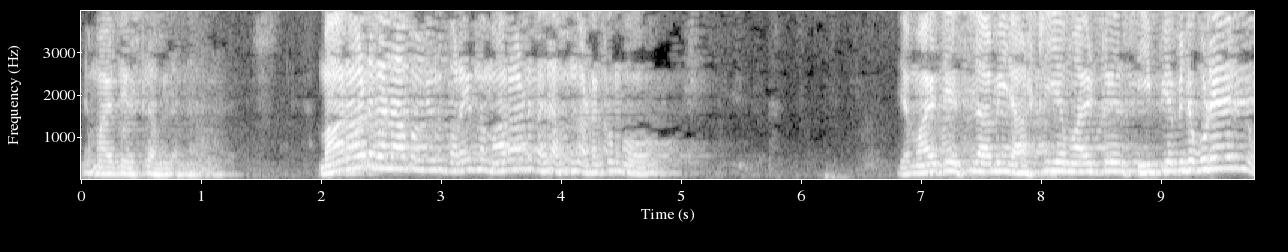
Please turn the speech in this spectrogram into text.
ജമാഅത്തെ ഇസ്ലാമിൽ മാറാട് കലാപം ഇവർ പറയുന്ന മാറാട് കലാപം നടക്കുമ്പോ ജമാഅത്തെ ഇസ്ലാമി രാഷ്ട്രീയമായിട്ട് സി പി എമ്മിന്റെ കൂടെയായിരുന്നു.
